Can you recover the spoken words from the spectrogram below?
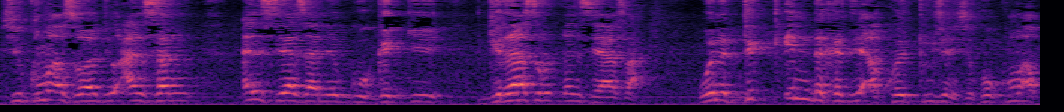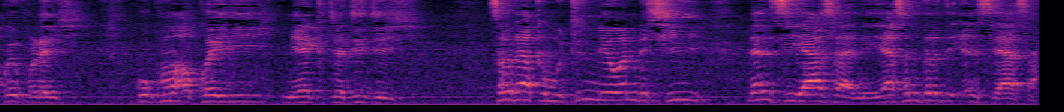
Shi kuma asuwaju an san an siyasa ne gogagge girasar dan siyasa. Wanda duk inda ka je akwai tushen shi ko kuma akwai furen shi ko kuma akwai me ya kace jije shi. Saboda haka mutum ne wanda shi dan siyasa ne ya san darajar yan siyasa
